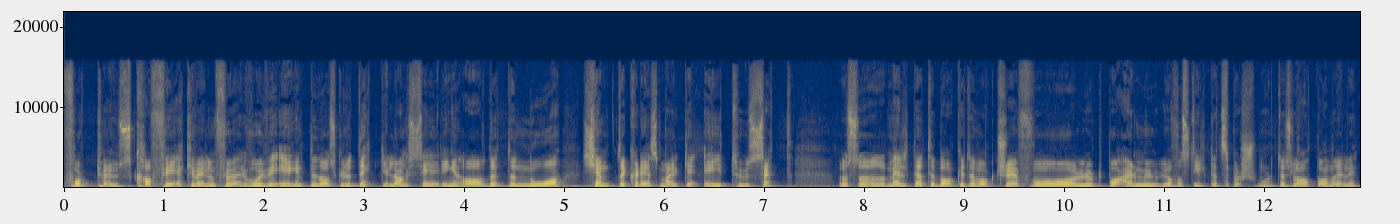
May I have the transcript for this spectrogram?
fortauskafé kvelden før, hvor vi egentlig da skulle dekke lanseringen av dette nå kjente klesmerket A2Z. Og Så meldte jeg tilbake til vaktsjef og lurte på er det mulig å få stilt et spørsmål til Zlatan, eller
